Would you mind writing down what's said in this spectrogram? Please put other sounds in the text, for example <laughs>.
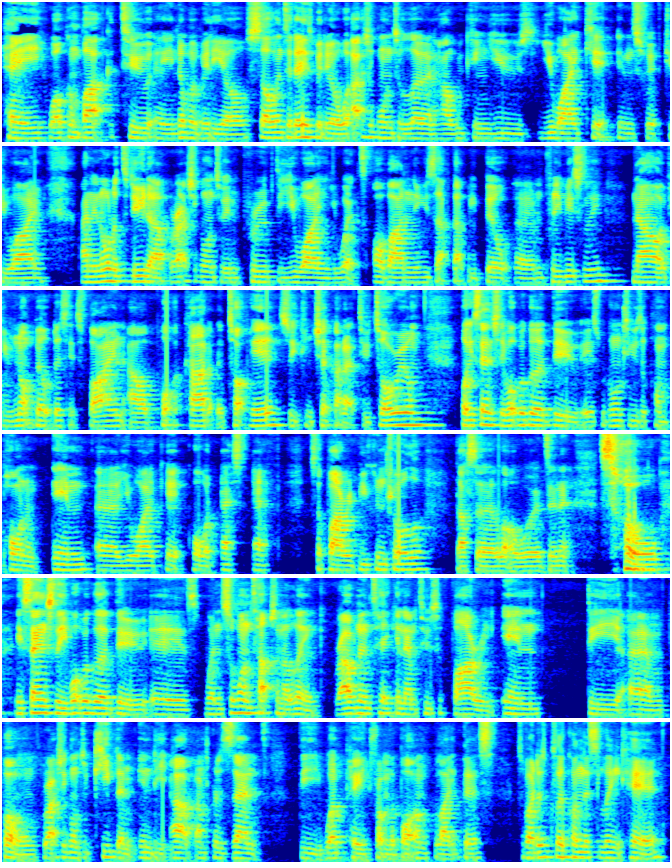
Hey, welcome back to another video. So in today's video, we're actually going to learn how we can use UIKit in Swift UI. And in order to do that, we're actually going to improve the UI and UX of our news app that we built um, previously. Now, if you've not built this, it's fine. I'll put a card at the top here so you can check out that tutorial. But essentially what we're going to do is we're going to use a component in uh, UIKit called SF Safari View Controller that's a lot of words in it. <laughs> So essentially what we're going to do is when someone taps on a link, rather than taking them to Safari in the um, phone, we're actually going to keep them in the app and present the web page from the bottom like this. So if I just click on this link here,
